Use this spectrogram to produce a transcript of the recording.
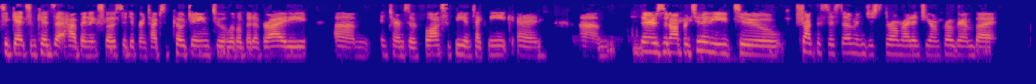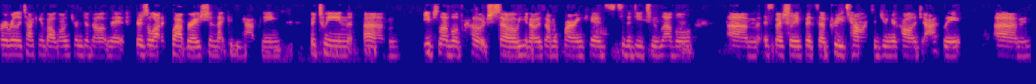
to get some kids that have been exposed to different types of coaching, to a little bit of variety um, in terms of philosophy and technique. And um, there's an opportunity to shock the system and just throw them right into your own program. But we're really talking about long-term development, there's a lot of collaboration that could be happening between um, each level of coach. So, you know, as I'm acquiring kids to the D2 level, um, especially if it's a pretty talented junior college athlete, um,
